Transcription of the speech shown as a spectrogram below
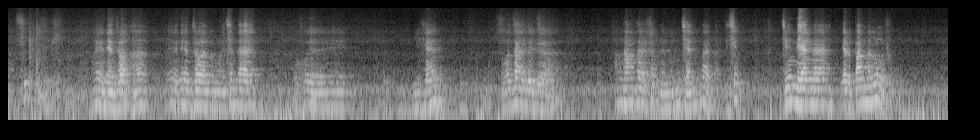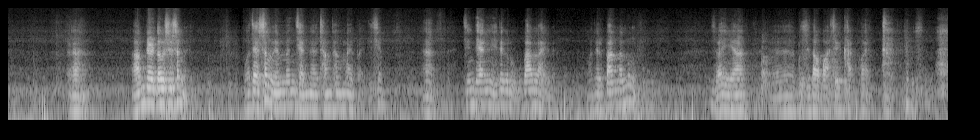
没有念错啊？没有念错。那么现在我会，以前我在这个常常在圣人门前卖百家姓，今天呢也是班门弄斧。啊，俺们这儿都是圣人，我在圣人门前呢，常常卖百家姓。啊，今天你这个鲁班来了，我这班门弄斧，所以呀、啊，呃，不知道把谁砍坏。这回事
